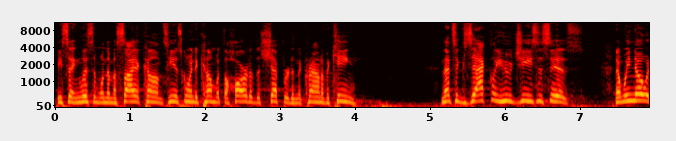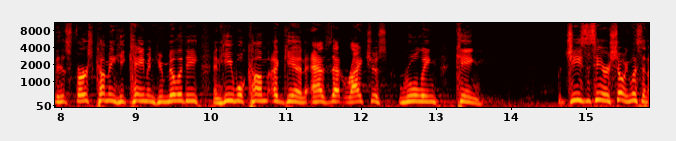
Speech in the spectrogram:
He's saying, Listen, when the Messiah comes, he is going to come with the heart of the shepherd and the crown of a king. And that's exactly who Jesus is. Now we know at his first coming, he came in humility, and he will come again as that righteous ruling king. But Jesus here is showing listen,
